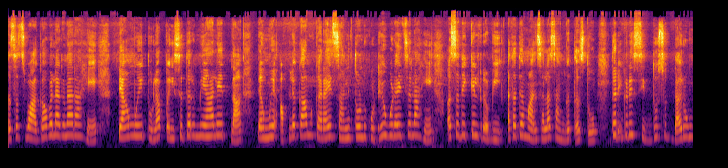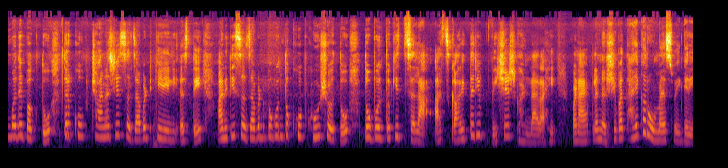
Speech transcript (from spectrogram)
तसंच वागावं लागणार आहे. त्यामुळे तुला पैसे तर मिळालेत ना त्यामुळे आपलं काम करायचं आणि तोंड कुठे उघडायचं नाही असं देखील रवी आता त्या माणसाला सांगत असतो. तर इकडे सिद्धूसुद्धा रूममध्ये बघतो. तर खूप छान अशी सजावट केलेली असते आणि ती सजावट बघून तो खूप खुश होतो. तो बोलतो की चला आज काहीतरी विशेष घडणार आहे. पण आपल्या नशिबात आहे का रोमॅन्स वगैरे?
